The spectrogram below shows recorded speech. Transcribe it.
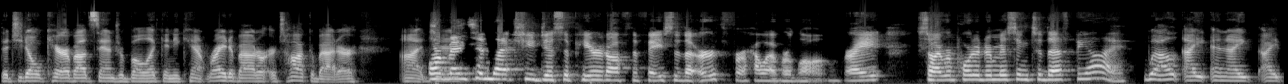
that you don't care about Sandra Bullock and you can't write about her or talk about her. Uh, or mention that she disappeared off the face of the earth for however long, right? So I reported her missing to the FBI. Well, I and I I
